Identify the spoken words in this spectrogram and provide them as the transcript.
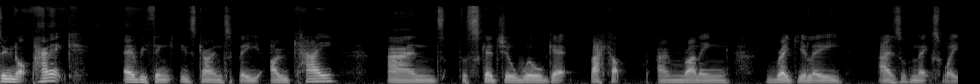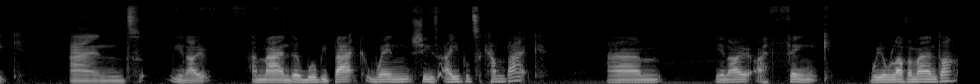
Do not panic, everything is going to be okay, and the schedule will get back up and running regularly as of next week and you know Amanda will be back when she's able to come back. Um, you know, I think we all love Amanda,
